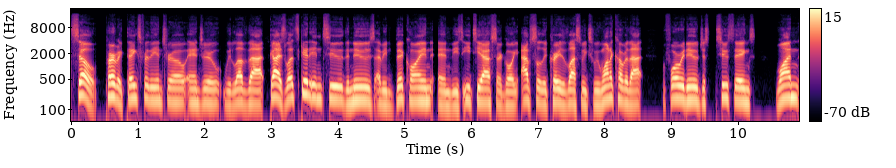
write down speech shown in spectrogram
So perfect. Thanks for the intro, Andrew. We love that. Guys, let's get into the news. I mean, Bitcoin and these ETFs are going absolutely crazy last week. So we want to cover that. Before we do, just two things. One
